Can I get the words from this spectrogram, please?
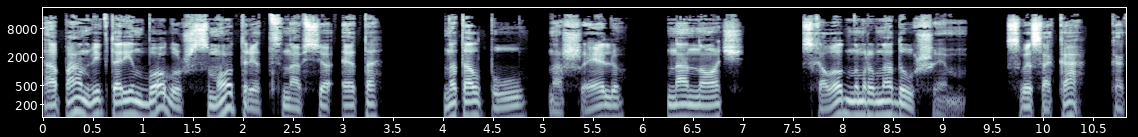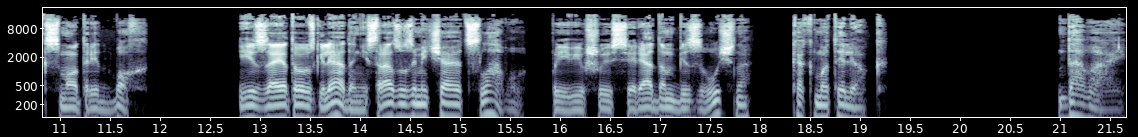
А пан Викторин Богуш смотрит на все это, на толпу, на шелю, на ночь, с холодным равнодушием, свысока, как смотрит Бог. Из-за этого взгляда не сразу замечают славу, появившуюся рядом беззвучно, как мотылек. «Давай»,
